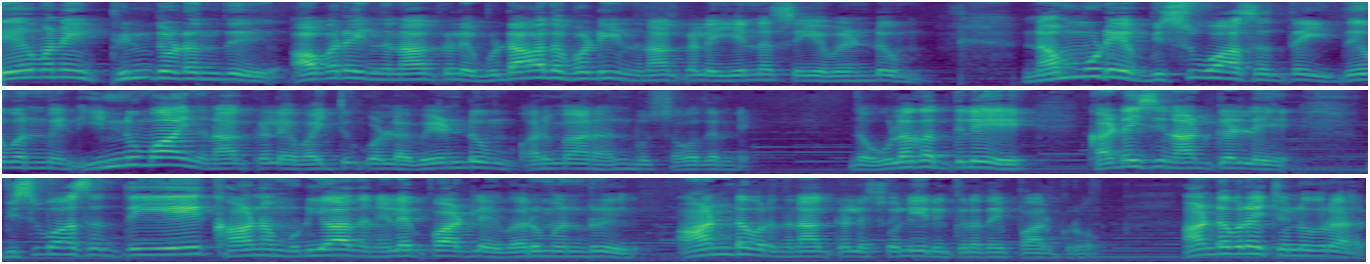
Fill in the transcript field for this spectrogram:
தேவனை பின்தொடர்ந்து அவரை இந்த நாட்களை விடாதபடி இந்த நாட்களை என்ன செய்ய வேண்டும்? நம்முடைய விசுவாசத்தை தேவன் மேல் இன்னுமா இந்த நாட்களை வைத்துக்கொள்ள வேண்டும் அருமையான அன்பு சகோதரனே. இந்த உலகத்திலே கடைசி நாட்களிலே விசுவாசத்தையே காண முடியாத நிலைப்பாட்டிலே வரும் என்று ஆண்டவர் இந்த நாட்களில் சொல்லியிருக்கிறதை பார்க்கிறோம். ஆண்டவரே சொல்லுகிறார்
